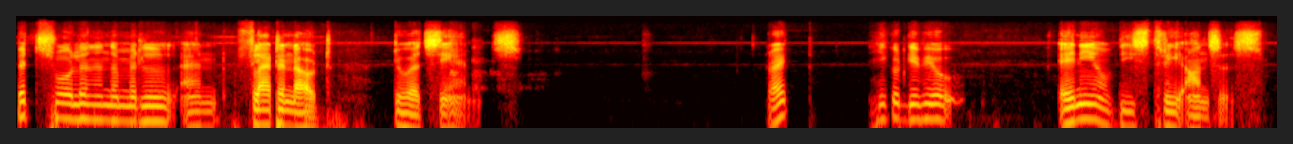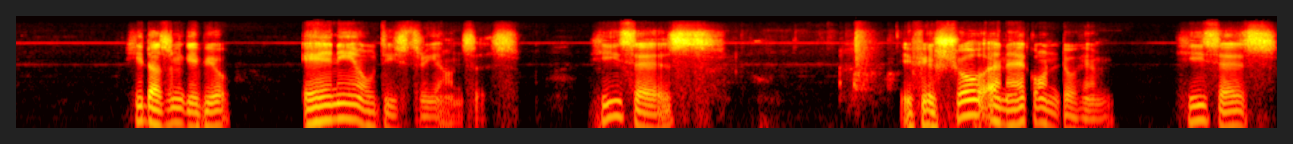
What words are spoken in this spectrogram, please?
bit swollen in the middle and flattened out towards the ends. Right? He could give you any of these three answers. He doesn't give you any of these three answers. He says, if you show an acorn to him, he says,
